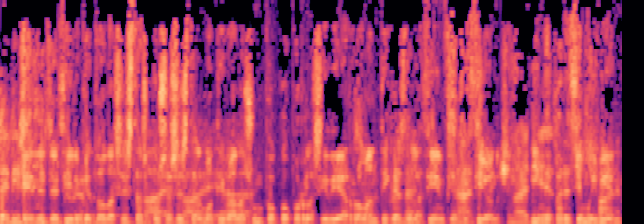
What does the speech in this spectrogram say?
He de decir que todas estas cosas están motivadas un poco por las ideas románticas de la ciencia ficción, y me parece muy bien,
